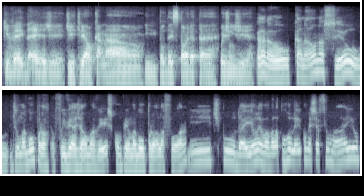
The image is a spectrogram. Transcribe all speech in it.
que veio a ideia de, de criar o canal e toda a história até hoje em dia? Cara, o canal nasceu de uma GoPro. Eu fui viajar uma vez, comprei uma GoPro lá fora e, tipo, daí eu levava ela pro rolê e comecei a filmar e o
